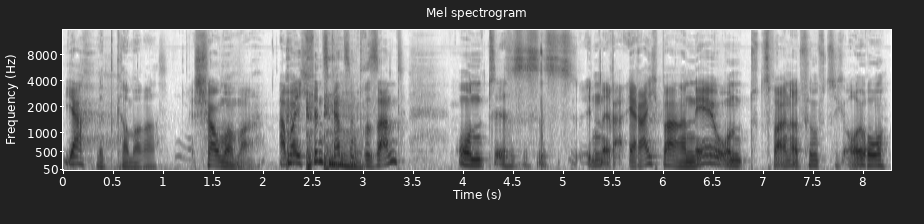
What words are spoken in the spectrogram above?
Ja. Mit Kameras. Schauen wir mal. Aber ich finde es ganz interessant und es ist, es ist in erreichbarer Nähe und 250 Euro,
